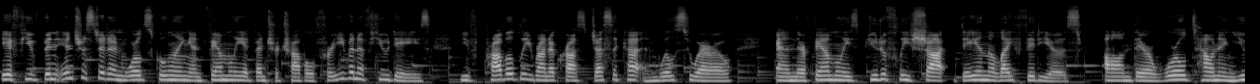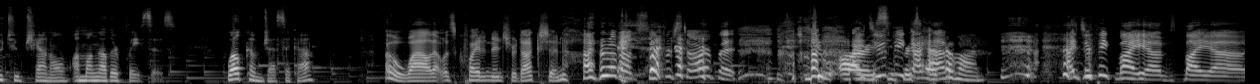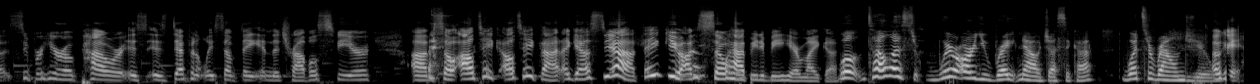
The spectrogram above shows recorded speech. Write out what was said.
If you've been interested in world schooling and family adventure travel for even a few days, you've probably run across Jessica and Will Sueiro and their family's beautifully shot day in the life videos on their World Towning YouTube channel, among other places. Welcome, Jessica. Oh wow, that was quite an introduction. I don't know about superstar, but you are I do think I have. Come on, I do think my uh, my uh, superhero power is is definitely something in the travel sphere. Um, so I'll take I'll take that. I guess. Yeah. Thank you. I'm so happy to be here, Micah. Well, tell us where are you right now, Jessica? What's around you? Okay.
